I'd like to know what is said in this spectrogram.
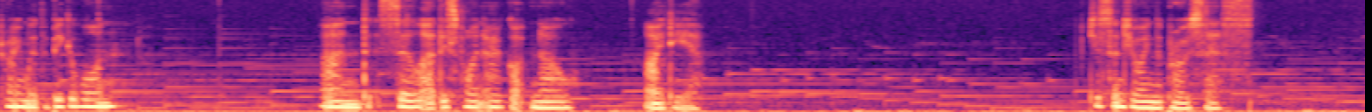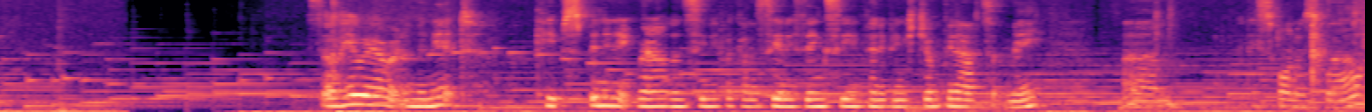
Trying with a bigger one. And still at this point I've got no idea. Just enjoying the process. So here we are at a minute. Keep spinning it round and seeing if I can see anything seeing if anything's jumping out at me. Um, this one as well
